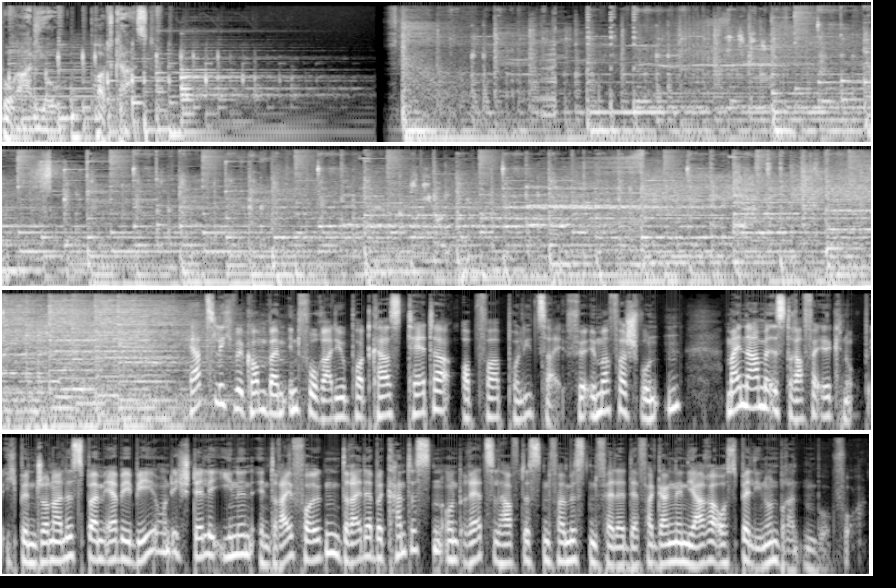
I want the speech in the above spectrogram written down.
Inforadio Podcast. Herzlich willkommen beim Inforadio-Podcast Täter, Opfer, Polizei. Für immer verschwunden? Mein Name ist Raphael Knob. Ich bin Journalist beim RBB und ich stelle Ihnen in drei Folgen drei der bekanntesten und rätselhaftesten vermissten Fälle der vergangenen Jahre aus Berlin und Brandenburg vor.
